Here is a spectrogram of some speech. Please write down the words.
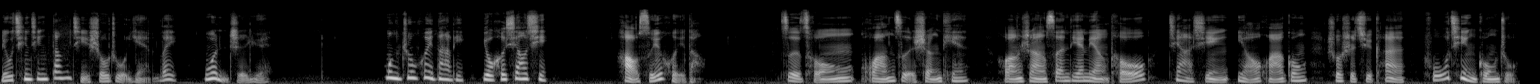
刘青青当即收住眼泪，问之曰。孟中会那里有何消息？郝随回道：“自从皇子升天，皇上三天两头驾幸瑶华宫，说是去看福庆公主，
